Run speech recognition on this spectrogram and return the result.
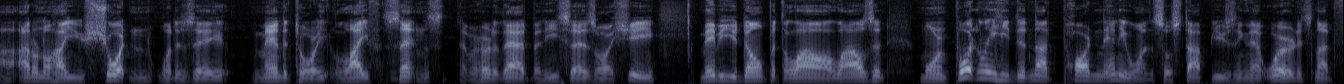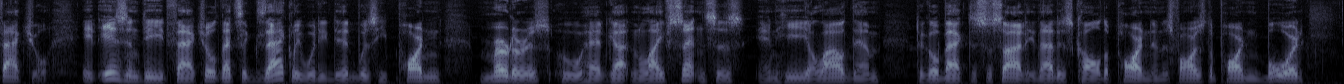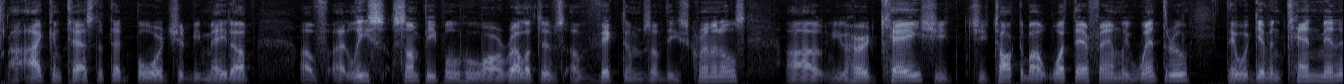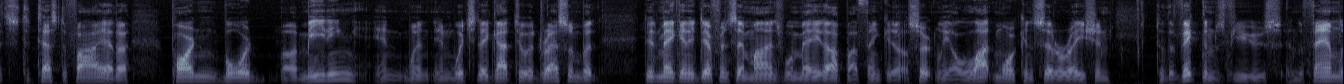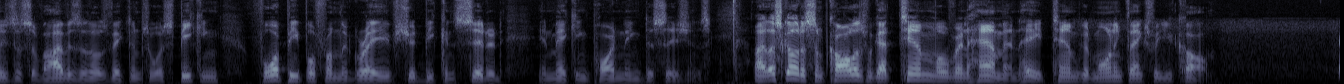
Uh, I don't know how you shorten what is a mandatory life sentence. Never heard of that, but he says, or she, maybe you don't, but the law allows it. More importantly, he did not pardon anyone, so stop using that word. It's not factual. It is indeed factual. That's exactly what he did was he pardoned murderers who had gotten life sentences and he allowed them to go back to society. That is called a pardon. And as far as the pardon board, uh, I contest that that board should be made up of at least some people who are relatives of victims of these criminals. Uh, you heard Kay; she she talked about what their family went through. They were given 10 minutes to testify at a pardon board uh, meeting in when in which they got to address them, but didn't make any difference. Their minds were made up. I think uh, certainly a lot more consideration to the victims' views and the families, the survivors of those victims who are speaking for people from the grave should be considered in making pardoning decisions. All right, let's go to some callers. We got Tim over in Hammond. Hey, Tim. Good morning. Thanks for your call.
